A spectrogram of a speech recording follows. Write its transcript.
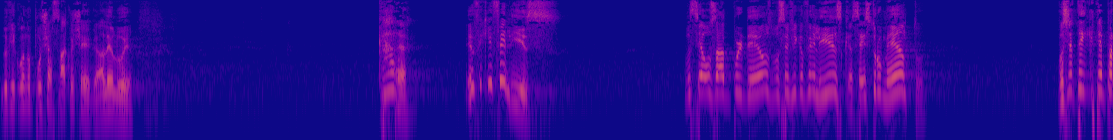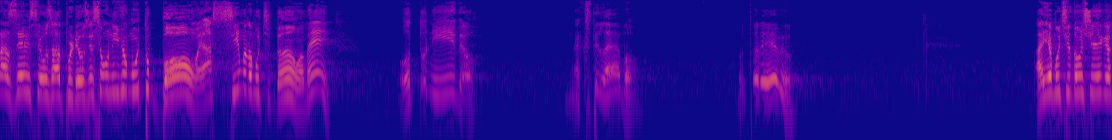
do que quando puxa saco chega. Aleluia. Cara, eu fiquei feliz. Você é usado por Deus, você fica feliz, você é instrumento. Você tem que ter prazer em ser usado por Deus. Esse é um nível muito bom, é acima da multidão, amém? Outro nível. Next level. Outro nível. Aí a multidão chega,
